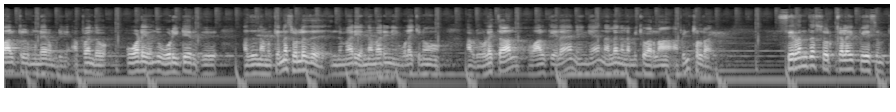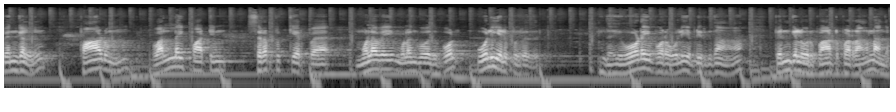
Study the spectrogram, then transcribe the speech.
வாழ்க்கையில் முன்னேற முடியும். அப்போ இந்த ஓடை வந்து ஓடிக்கிட்டே இருக்குது அது நமக்கு என்ன சொல்லுது? இந்த மாதிரி என்ன மாதிரி நீ உழைக்கணும்? அப்படி உழைத்தால் வாழ்க்கையில் நீங்கள் நல்ல நிலைமைக்கு வரலாம் அப்படின்னு சொல்கிறாரு சிறந்த சொற்களை பேசும் பெண்கள் பாடும் வல்லை பாட்டின் சிறப்புக்கேற்ப முளவை முழங்குவது போல் ஒலி எழுப்புகிறது. இந்த ஓடை போகிற ஒலி எப்படி இருக்குதான் பெண்கள் ஒரு பாட்டு பாடுறாங்கல்ல அந்த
